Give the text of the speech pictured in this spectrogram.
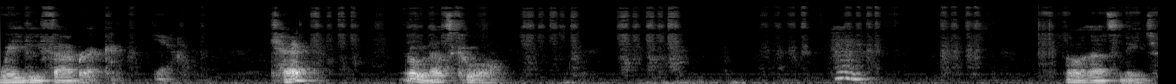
wavy fabric. Yeah. Okay. Oh, that's cool. Hmm. Oh, that's neat.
